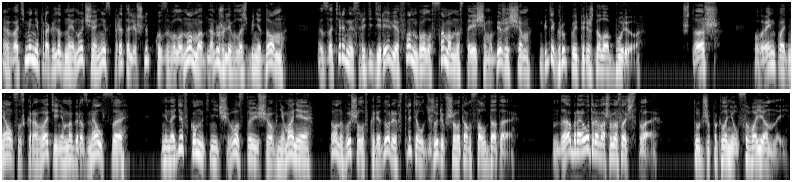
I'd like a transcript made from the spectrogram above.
Во тьме непроглядной ночи они спрятали шлюпку за валуном и обнаружили в ложбине дом. Затерянный среди деревьев, он был самым настоящим убежищем, где группа и переждала бурю. Что ж, Уэйн поднялся с кровати и немного размялся. Не найдя в комнате ничего стоящего внимания, он вышел в коридор и встретил дежурившего там солдата. «Доброе утро, ваше высочество!» Тут же поклонился военный.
